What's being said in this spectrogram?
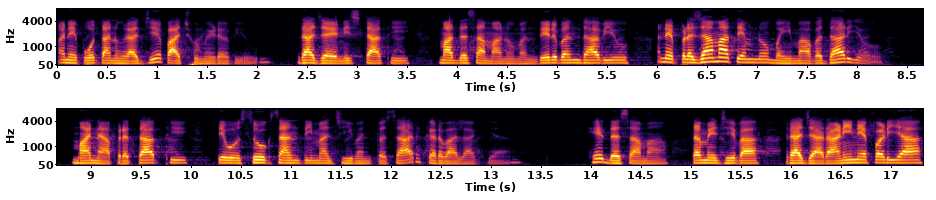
અને પોતાનું રાજ્ય પાછું મેળવ્યું. રાજાએ નિષ્ઠાથી મા દશામાનું મંદિર બંધાવ્યું અને પ્રજામાં તેમનો મહિમા વધાર્યો. માના પ્રતાપથી તેઓ સુખ શાંતિમાં જીવન પસાર કરવા લાગ્યા. હે દશામાં તમે જેવા રાજા રાણીને ફળ્યા,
